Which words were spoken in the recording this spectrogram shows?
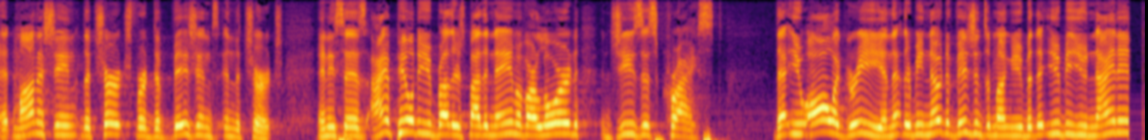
admonishing the church for divisions in the church. And he says, I appeal to you, brothers, by the name of our Lord Jesus Christ, that you all agree and that there be no divisions among you, but that you be united in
